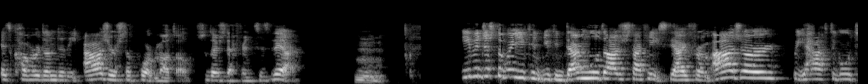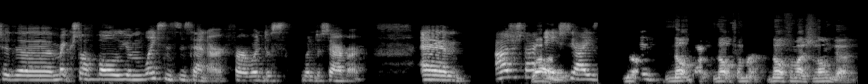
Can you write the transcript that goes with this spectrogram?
is covered under the Azure support model. So there's differences there. Hmm. Even just the way you can you can download Azure Stack HCI from Azure, but you have to go to the Microsoft Volume Licensing Center for Windows Windows Server. Um, Azure Stack well, HCI is not, not not for not for much longer.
